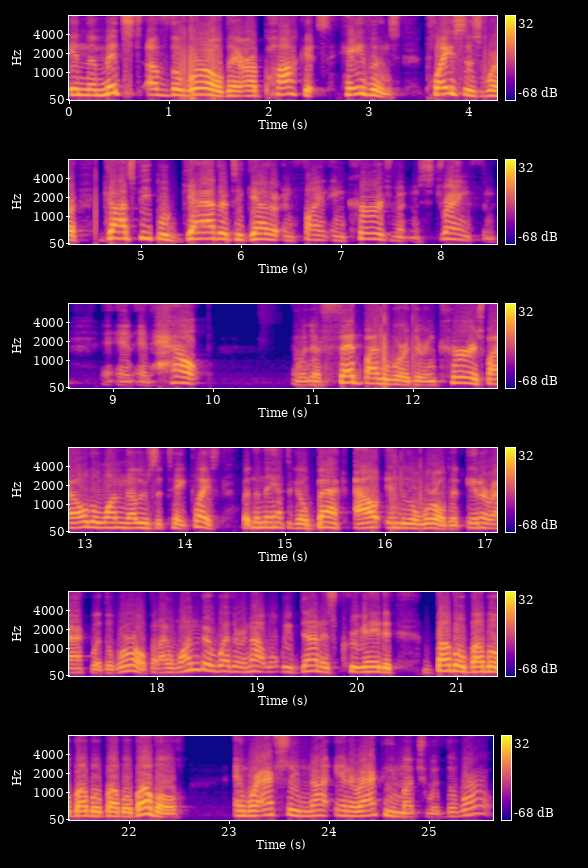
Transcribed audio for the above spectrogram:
In the midst of the world, there are pockets, havens, places where God's people gather together and find encouragement and strength and, and, and help and when they're fed by the word, they're encouraged by all the one another's that take place. But then they have to go back out into the world and interact with the world. But I wonder whether or not what we've done is created bubble, bubble, bubble, bubble, bubble, and we're actually not interacting much with the world.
